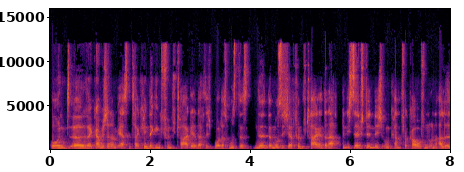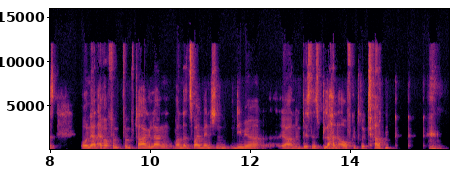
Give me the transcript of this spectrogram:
Und äh, da kam ich dann am ersten Tag hin, der ging fünf Tage, da dachte ich, boah, das muss das, ne, da muss ich ja fünf Tage, danach bin ich selbstständig und kann verkaufen und alles. Und hat einfach fünf, fünf Tage lang waren da zwei Menschen, die mir ja einen Businessplan aufgedrückt haben.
